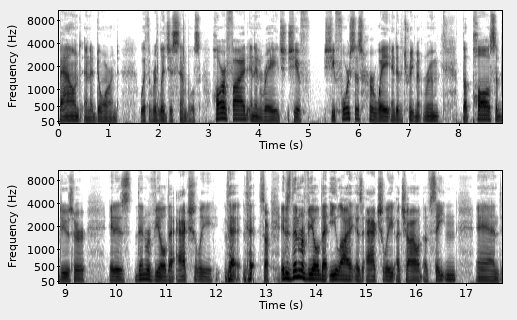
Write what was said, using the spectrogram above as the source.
bound and adorned with religious symbols. Horrified and enraged, she she forces her way into the treatment room, but Paul subdues her. It is then revealed that actually that, that sorry, it is then revealed that Eli is actually a child of Satan and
